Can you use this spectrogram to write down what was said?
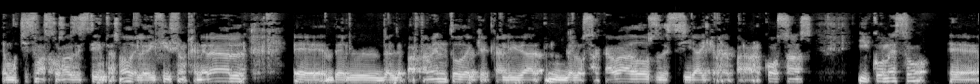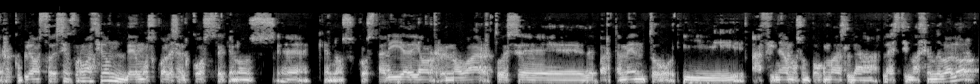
muchísimas cosas distintas, ¿no? del edificio en general, eh, del, departamento, de qué calidad de los acabados, de si hay que reparar cosas. Y con eso eh, recopilamos toda esa información, vemos cuál es el coste que nos, eh, que nos costaría, digamos, renovar todo ese departamento y afinamos un poco más la, la estimación de valor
